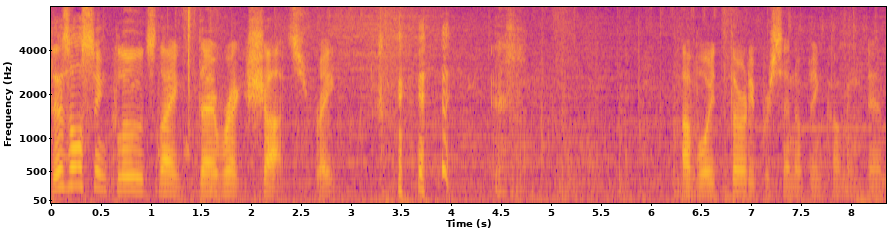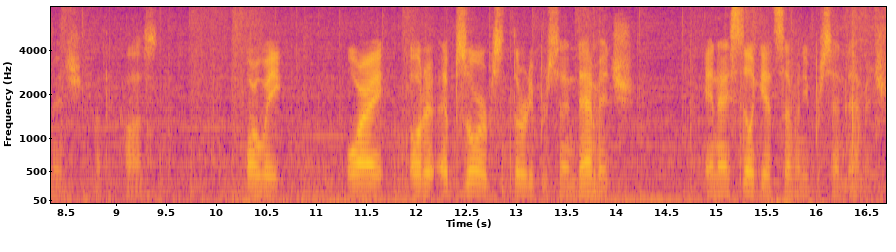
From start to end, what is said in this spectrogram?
this also includes like direct shots, right? Avoid 30% of incoming damage at the cost. Or wait, or I, or it absorbs 30% damage and I still get 70% damage.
